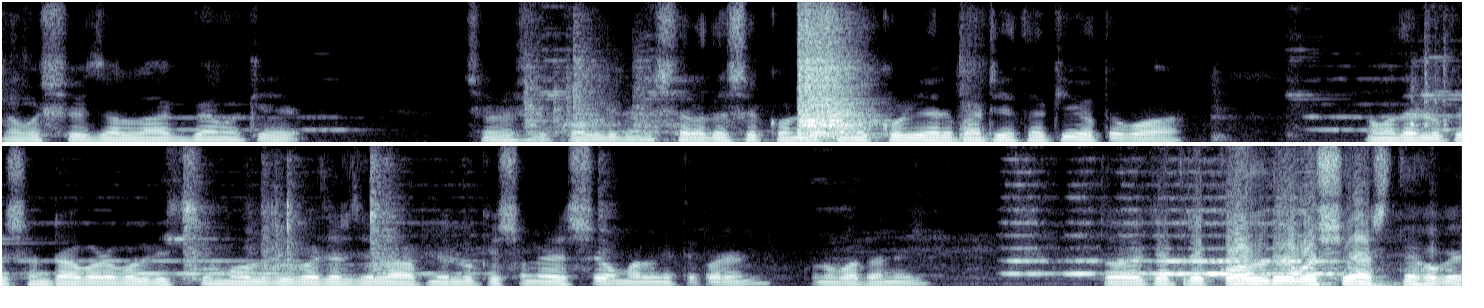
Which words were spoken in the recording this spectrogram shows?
অবশ্যই যা লাগবে আমাকে সরাসরি কল দিবেন। সারা দেশের কন্ডিশনে কুরিয়ারে পাঠিয়ে থাকি অথবা আমাদের লোকেশনটা আবারও বলে দিচ্ছি। মৌলভীবাজার জেলা আপনি লোকেশনে এসেও মাল নিতে পারেন, কোনো বাধা নেই। তো এক্ষেত্রে কল দিয়ে অবশ্যই আসতে হবে।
